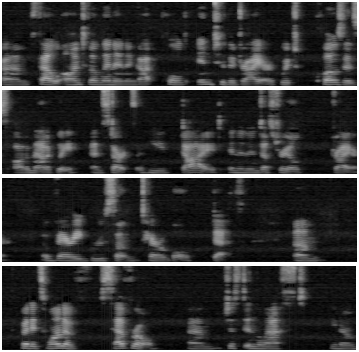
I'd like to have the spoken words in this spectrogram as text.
um, fell onto the linen and got pulled into the dryer which closes automatically and starts and he died in an industrial dryer. A very gruesome terrible death. Um, but it's one of several um, just in the last you know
